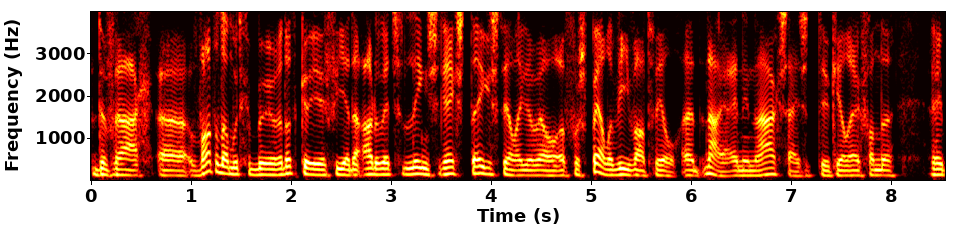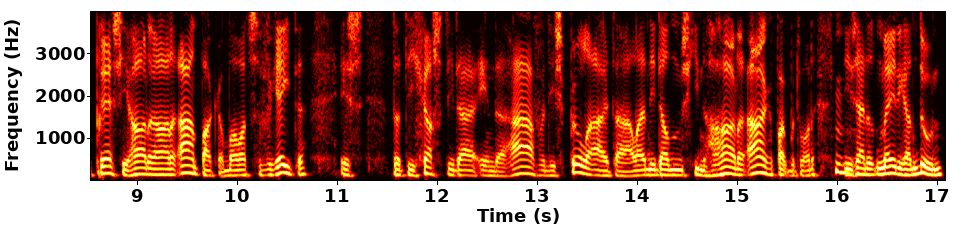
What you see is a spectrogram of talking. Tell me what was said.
de vraag uh, wat er dan moet gebeuren, dat kun je via de ouderwetse links-rechts tegenstellingen wel uh, voorspellen wie wat wil. Uh, nou ja, en in Den Haag zijn ze natuurlijk heel erg van de repressie, harder, harder aanpakken. Maar wat ze vergeten is dat die gasten die daar in de haven die spullen uithalen en die dan misschien harder aangepakt moeten worden, hm. die zijn dat mede gaan doen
